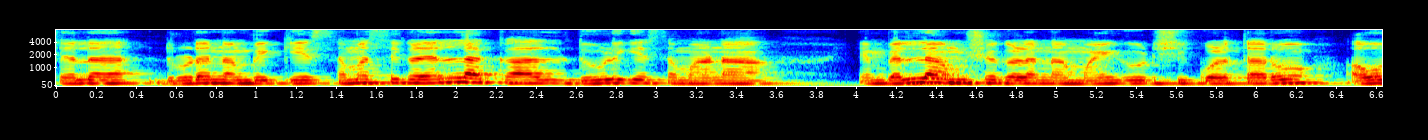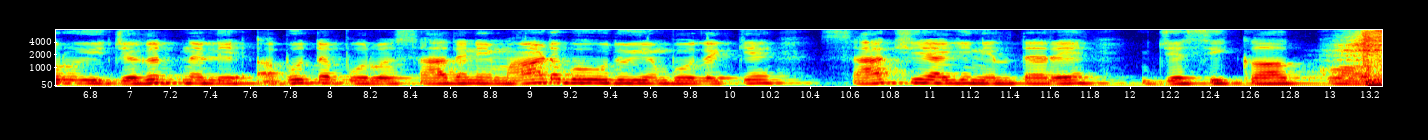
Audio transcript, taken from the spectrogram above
ಛಲ ದೃಢ ನಂಬಿಕೆ ಸಮಸ್ಯೆಗಳೆಲ್ಲ ಕಾಲ್ ಧೂಳಿಗೆ ಸಮಾನ ಎಂಬೆಲ್ಲ ಅಂಶಗಳನ್ನು ಮೈಗೂಡಿಸಿಕೊಳ್ತಾರೋ ಅವರು ಈ ಜಗತ್ತಿನಲ್ಲಿ ಅಭೂತಪೂರ್ವ ಸಾಧನೆ ಮಾಡಬಹುದು ಎಂಬುದಕ್ಕೆ ಸಾಕ್ಷಿಯಾಗಿ ನಿಲ್ತಾರೆ ಜೆಸಿಕಾ ಕಾಲ್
